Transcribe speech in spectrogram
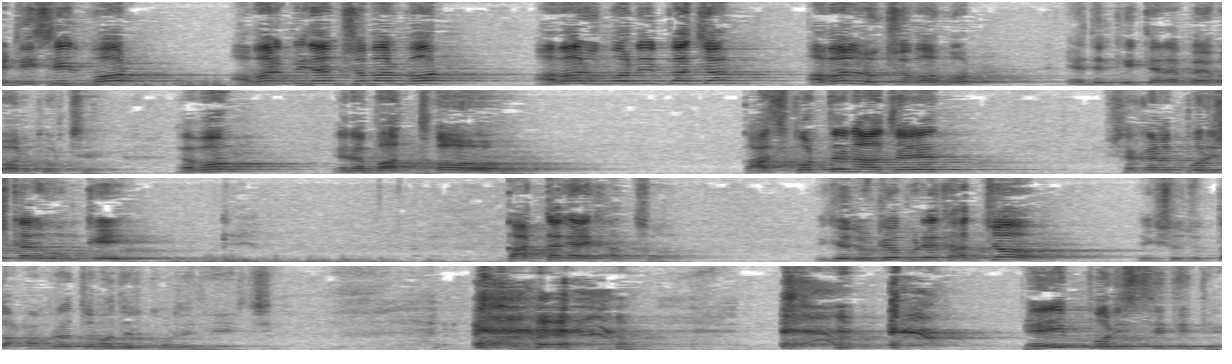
এডিসির ভোট, আবার বিধানসভার ভোট, আবার উপনির্বাচন, আবার লোকসভা ভোট, এদেরকে তারা ব্যবহার করছে। এবং এরা বাধ্য। কাজ করতে না চাইলে সেখানে পরিষ্কার হুমকি। কার টাকায় খাচ্ছ। এই যে লুটে পুটে খাচ্ছ, এই সুযোগ তো আমরা তোমাদের করে দিয়েছি। এই পরিস্থিতিতে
